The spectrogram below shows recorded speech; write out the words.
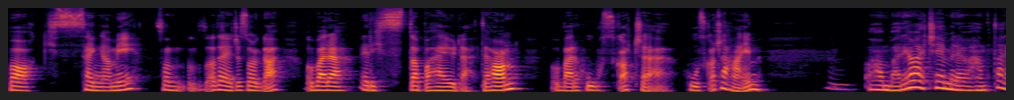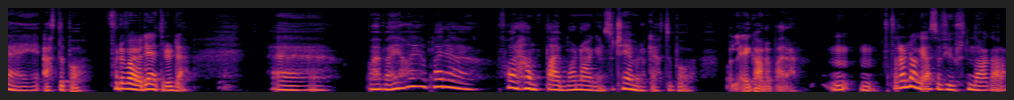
bak senga mi, sånn at jeg ikke så det, og bare rista på hodet til han, og bare 'Hun skal ikke, hun skal ikke hjem'. Mm. Og han bare 'Ja, jeg kommer og henter deg etterpå'. For det var jo det jeg trodde. Eh, og jeg bare 'Ja, ja, bare får hente i barnehagen, så kommer dere etterpå'. Og legene bare mm -mm. Så da lå jeg altså 14 dager da,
